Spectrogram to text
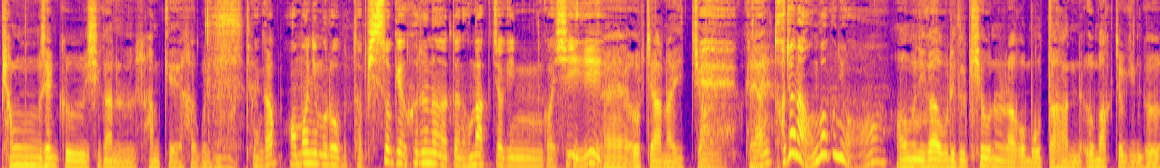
평생 그 시간을 함께 하고 있는 것 같아요. 그러니까 어머님으로부터 피 속에 흐르는 어떤 음악적인 것이 예, 없지 않아 있죠. 예, 그냥 예. 터져 나온 거군요. 어머니가 우리들 키우느라고 못다한 음악적인 그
